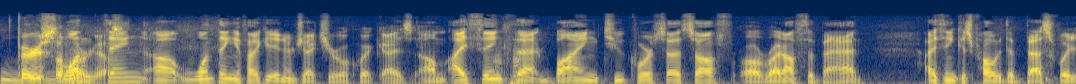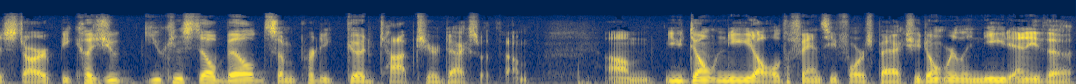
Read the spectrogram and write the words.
very similar. One thing, uh, one thing, if I could interject here real quick, guys. Um, I think mm-hmm. that buying two core sets off uh, right off the bat, I think is probably the best way to start because you you can still build some pretty good top tier decks with them. Um, you don't need all the fancy force packs. You don't really need any of the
